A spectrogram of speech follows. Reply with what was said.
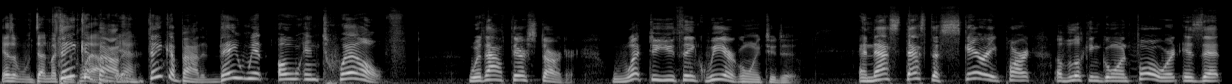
he hasn't done much. Think about yeah. it. Think about it. They went 0 and 12 without their starter. What do you think we are going to do? And that's that's the scary part of looking going forward is that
